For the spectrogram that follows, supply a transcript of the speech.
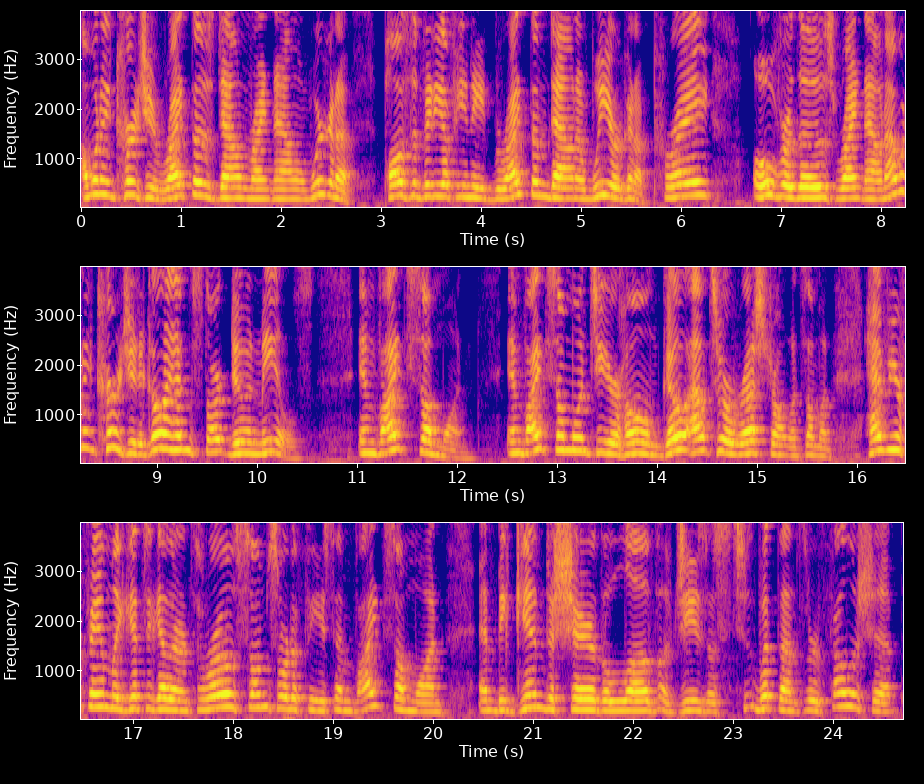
I want to encourage you to write those down right now, and we're to pause the video if you need, write them down, and we are to pray over those right now. And I would encourage you to go ahead and start doing meals. Invite someone. Invite someone to your home. Go out to a restaurant with someone. Have your family get together and throw some sort of feast. Invite someone and begin to share the love of Jesus with them through fellowship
